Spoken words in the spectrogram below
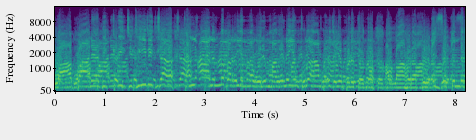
വാപ്പാനെ ധിക്കരിച്ച് ജീവിച്ച കന്നാൻ എന്ന് പറയുന്ന ഒരു മകനെയും ഖുർആൻ പരിചയപ്പെടുത്തുന്നു. അള്ളാഹു റബ്ബുൽ ഇസ്സത്തിന്റെ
